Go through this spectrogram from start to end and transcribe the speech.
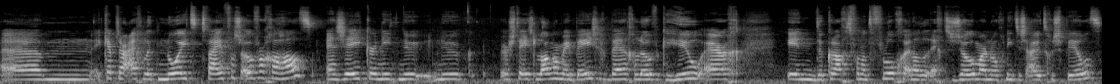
Ehm, ik heb daar eigenlijk nooit twijfels over gehad. En zeker niet nu, nu ik er steeds langer mee bezig ben... geloof ik heel erg in de kracht van het vloggen... en dat het echt zomaar nog niet is uitgespeeld.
